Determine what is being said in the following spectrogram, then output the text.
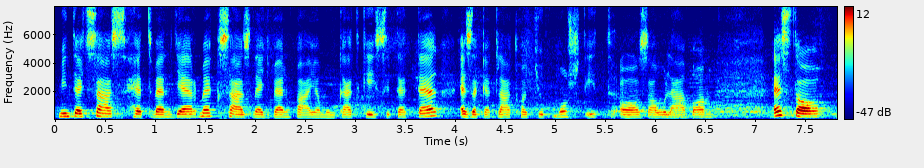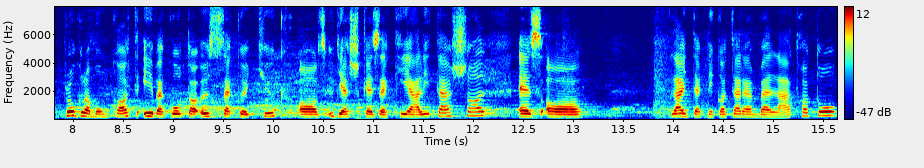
mintegy 170 gyermek 140 pályamunkát készített el, ezeket láthatjuk most itt az aulában. Ezt a programunkat évek óta összekötjük az ügyes kezek kiállítással. Ez a lánytechnika teremben látható,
